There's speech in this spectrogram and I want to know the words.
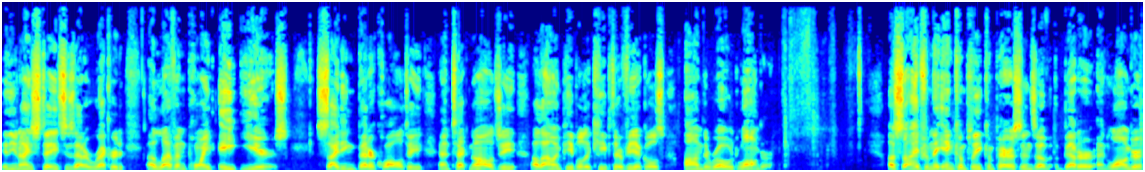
in the United States is at a record 11.8 years, citing better quality and technology allowing people to keep their vehicles on the road longer. Aside from the incomplete comparisons of better and longer,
